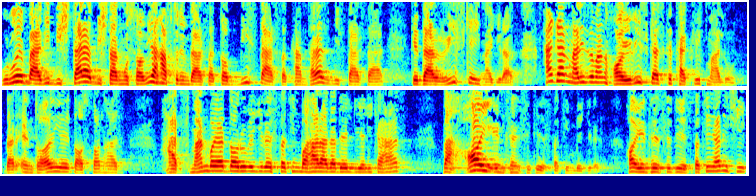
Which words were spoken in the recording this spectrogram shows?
گروه بعدی بیشتر از بیشتر مساوی 7.5 درصد تا 20 درصد کمتر از 20 درصد که در ریسک این نگیرد. اگر مریض من high risk است که تکلیف معلوم. در انتهای داستان هست. حتما باید دارو بگیره استاتین با هر عدد LDL ی که هست و high intensity statin بگیره. high intensity statin یعنی چی؟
